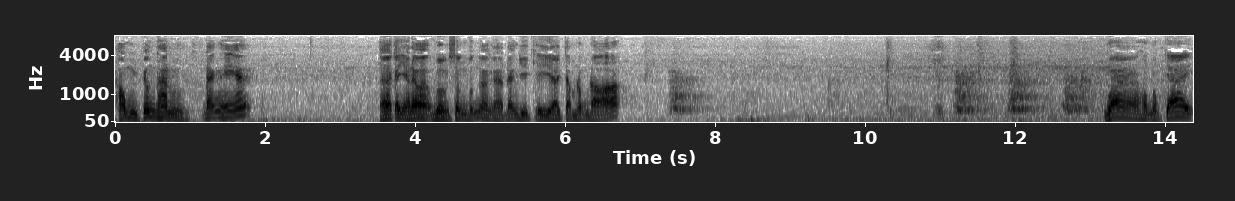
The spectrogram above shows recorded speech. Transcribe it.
Hồng chân thành đang hé. À, cả nhà thấy không vườn xuân vẫn à, đang duy trì à, trầm rồng đỏ. Wow, hồng ngọc trai.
